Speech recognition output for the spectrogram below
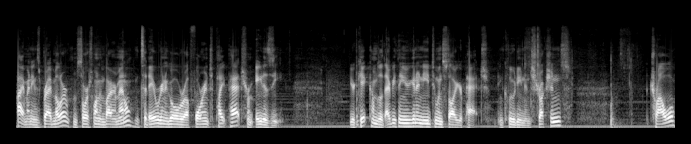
Hi, my name is Brad Miller from Source One Environmental. And today we're going to go over a 4-inch pipe patch from A to Z. Your kit comes with everything you're going to need to install your patch, including instructions, trowel,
